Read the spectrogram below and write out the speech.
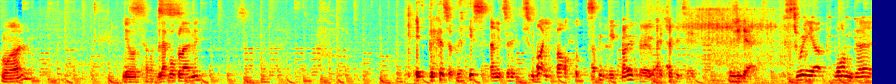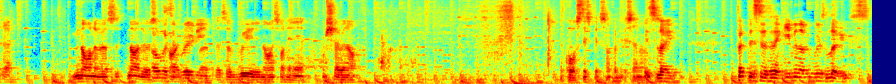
One. You're level below me. Because of this, and it's, it's my I fault. think we both have contributed. Did you get? Three up, one girder. None of us, neither of us Oh, have tried this, really- but there's a really nice one here. I'm showing off. Of course, this bit's not going to be sent off. It's made. But this is the thing, even though it was loose,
